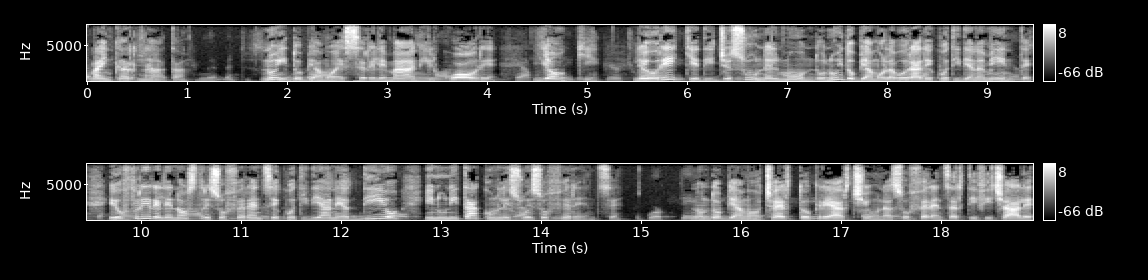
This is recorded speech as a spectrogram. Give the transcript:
ma incarnata. Noi dobbiamo essere le mani, il cuore, gli occhi, le orecchie di Gesù nel mondo. Noi dobbiamo lavorare quotidianamente e offrire le nostre sofferenze quotidiane a Dio in unità con le sue sofferenze. Non dobbiamo certo crearci una sofferenza artificiale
